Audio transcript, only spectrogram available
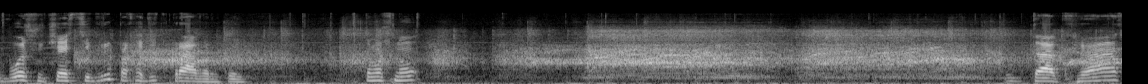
большую часть игры проходить правой рукой. Потому что, ну... Так, раз.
